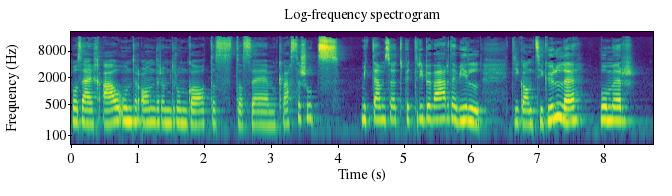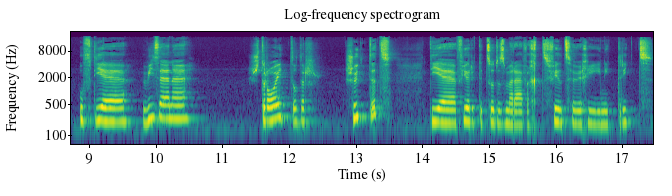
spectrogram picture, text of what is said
wo es eigentlich auch unter anderem darum geht, dass, dass ähm, Gewässerschutz mit dem betrieben werden weil die ganze Gülle, wo man auf die Wiesen streut oder schüttet, die führen dazu, dass wir einfach viel zu hohe Nitrit-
